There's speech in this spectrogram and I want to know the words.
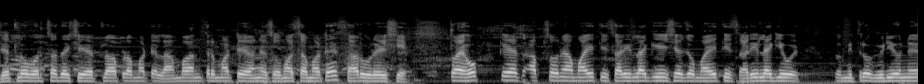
જેટલો વરસાદ હશે એટલો આપણા માટે લાંબા અંતર માટે અને ચોમાસા માટે સારું રહેશે. તો આઈ હોપ કે આપ સૌને આ માહિતી સારી લાગી છે જો માહિતી સારી લાગી હોય, તો મિત્રો વિડીયોને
